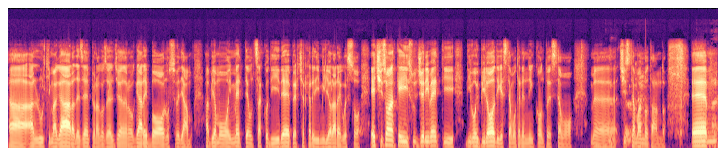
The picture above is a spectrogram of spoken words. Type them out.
ah, all'ultima gara, ad esempio una cosa del genere, gare bonus, vediamo. Abbiamo in mente un sacco di idee per cercare di migliorare questo e ci sono anche i suggerimenti di voi piloti che stiamo tenendo in conto e stiamo, eh, ci stiamo annotando. Ehm,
